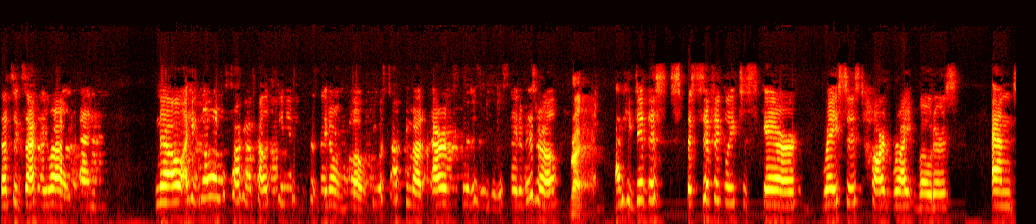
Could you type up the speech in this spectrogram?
That's exactly right. And no, he, no one was talking about Palestinians because they don't vote. He was talking about Arab citizens of the state of Israel. Right. And he did this specifically to scare racist, hard right voters. And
